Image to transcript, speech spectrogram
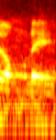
ลองเลย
